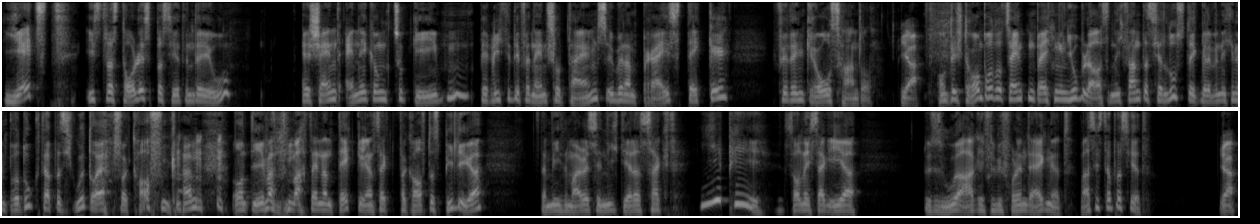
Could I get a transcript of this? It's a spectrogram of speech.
Jetzt ist was Tolles passiert in der EU. Es scheint Einigung zu geben, berichtet die Financial Times, über einen Preisdeckel für den Großhandel. Ja, Und die Stromproduzenten brechen in Jubel aus. Und ich fand das ja lustig, weil wenn ich ein Produkt habe, das ich urteuer verkaufen kann und jemand macht einen Deckel und sagt, verkauf das billiger, dann bin ich normalerweise nicht der, der sagt, yippie, sondern ich sage eher, das ist urarg, ich fühle mich voll enteignet. Was ist da passiert? ja.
